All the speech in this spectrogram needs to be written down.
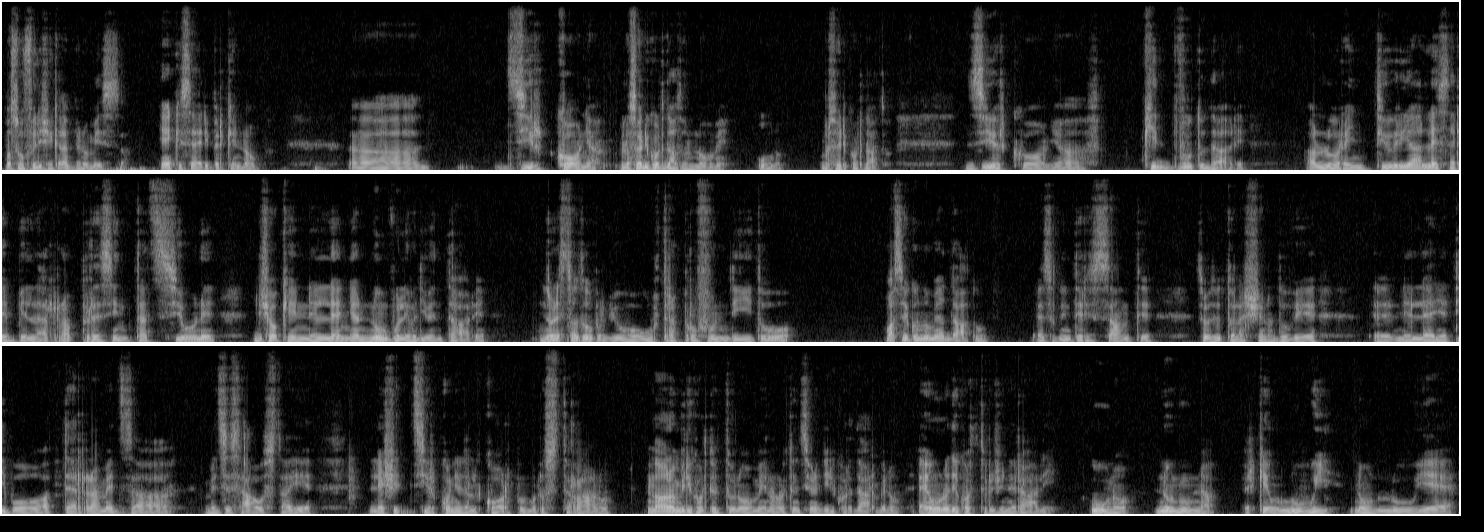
ma sono felice che l'abbiano messa. E anche serie, perché no? Uh, Zirconia, me lo sono ricordato il nome, uno, me lo sono ricordato. Zirconia, che voto dare? Allora, in teoria lei sarebbe la rappresentazione di ciò che Nellenia non voleva diventare. Non è stato proprio ultra approfondito, ma secondo me ha dato. È stato interessante, soprattutto la scena dove eh, Nellenia è tipo a terra mezza, mezza esausta e le esce zirconia dal corpo in modo strano. No, non mi ricordo il tuo nome, non ho intenzione di ricordarmelo. È uno dei quattro generali. Uno, non una, perché è un lui, non lui è.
